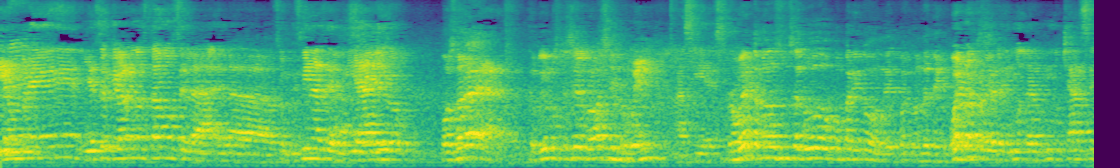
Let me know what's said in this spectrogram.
Sí, hombre. Y eso que ahora no estamos en, la, en las oficinas del diario. Pues ahora tuvimos que hacer el programa sin Rubén. Así es. Rubén, te mandamos un saludo, compadrito, donde, donde te Bueno, encuentras. pero le dimos, le dimos chance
